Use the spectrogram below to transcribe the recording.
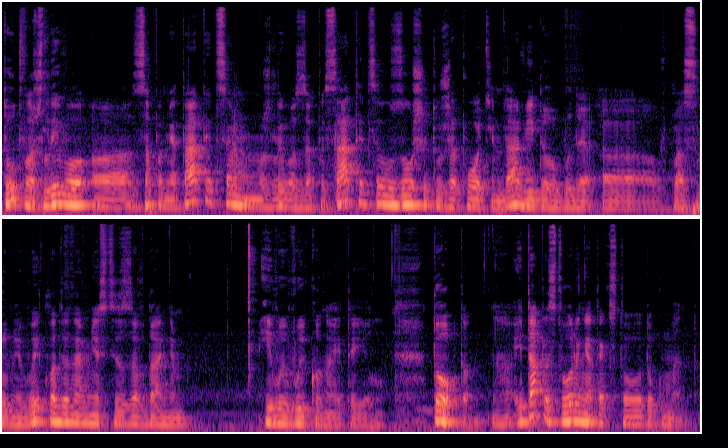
Тут важливо е, запам'ятати це, можливо, записати це у зошит уже потім. Да? Відео буде е, в класрумі викладене в місці з завданням, і ви виконаєте його. Тобто, е, етапи створення текстового документу.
